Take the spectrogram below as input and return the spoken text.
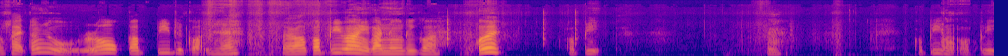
งสัยต้องอยู่โลกก๊อปปี้ไปก่อนฮะเดี๋ยวเราก๊อปปี้มาอีกอันหนึ่งดีกว่า เอ้ยก๊อปปี้นะก๊อปปี้ของก๊อปปี้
